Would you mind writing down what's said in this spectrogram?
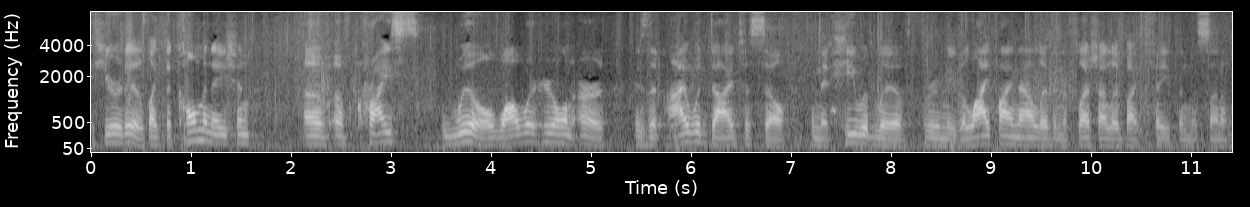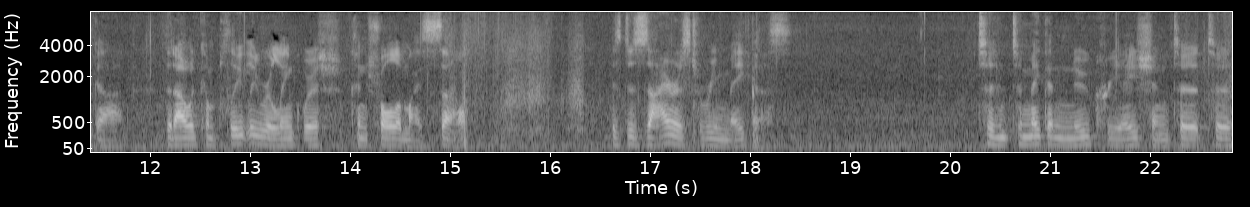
here it is. Like, the culmination of, of Christ's will while we're here on earth is that I would die to self and that He would live through me. The life I now live in the flesh, I live by faith in the Son of God. That I would completely relinquish control of myself. His desire is to remake us, to, to make a new creation, to, to,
